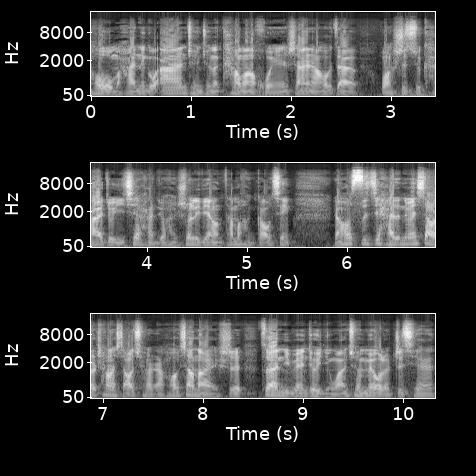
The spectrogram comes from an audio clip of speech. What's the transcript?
后我们还能够安安全全的看完火焰山，然后再往市区开，就一切感觉很顺利的样子，他们很高兴。然后司机还在那边笑着唱着小曲儿，然后向导也是坐在那边就已经完全没有了之前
